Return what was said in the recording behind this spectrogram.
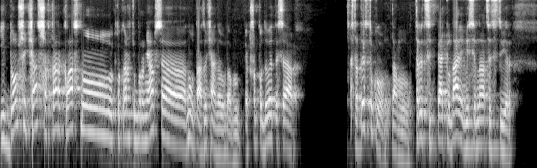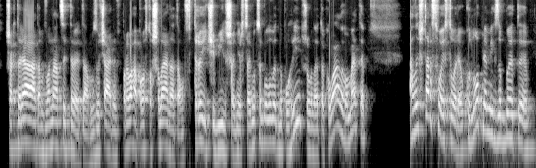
І довший час Шахтар класно, як то кажуть, оборонявся. Ну, так, звичайно, там, якщо подивитися статистику, там 35 ударів, 18 ствір. Шахтаря там 12-3. Там, звичайно, перевага просто шалена, там втричі більша, ніж це. Ну, це було видно по грі, що вони атакували моменти. Але Штар своя історія. Конопля міг забити.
